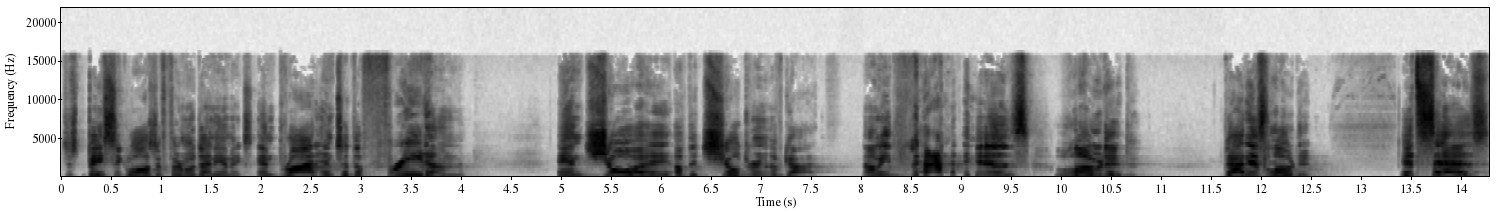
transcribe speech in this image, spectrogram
just basic laws of thermodynamics, and brought into the freedom and joy of the children of God. I mean, that is loaded. That is loaded. It says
